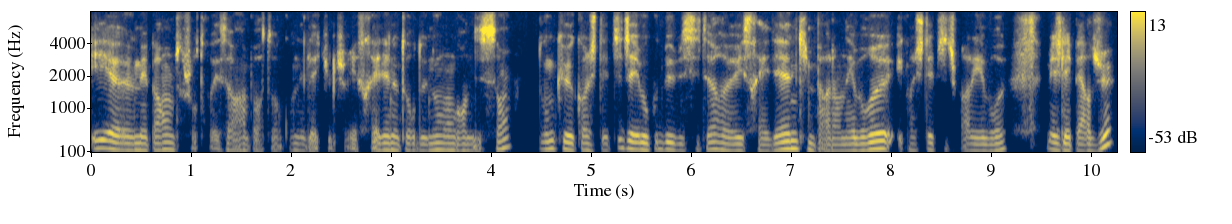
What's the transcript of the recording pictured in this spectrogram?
et euh, mes parents ont toujours trouvé ça important qu'on ait de la culture israélienne autour de nous en grandissant. Donc euh, quand j'étais petite, j'avais beaucoup de babysitters euh, israéliennes qui me parlaient en hébreu et quand j'étais petite, je parlais hébreu, mais je l'ai perdu.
